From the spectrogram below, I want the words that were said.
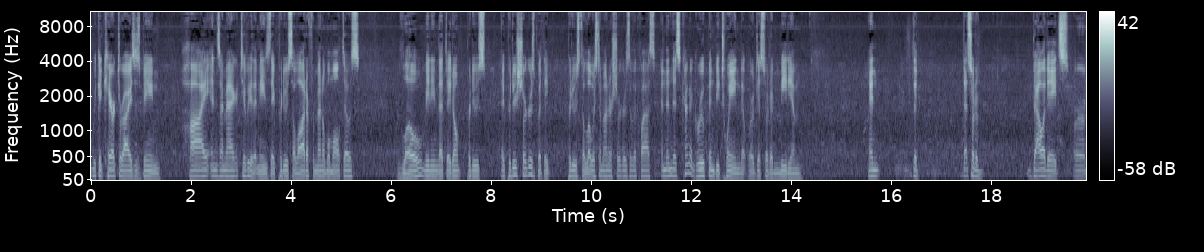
we could characterize as being high enzymatic activity. That means they produce a lot of fermentable maltose. Low, meaning that they don't produce they produce sugars, but they produce the lowest amount of sugars of the class. And then this kind of group in between that were just sort of medium. And the that sort of validates or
